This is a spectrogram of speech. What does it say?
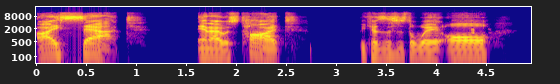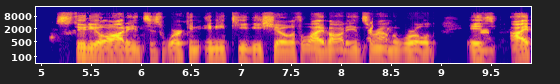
I sat and I was taught because this is the way all studio audiences work in any TV show with a live audience around the world is I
